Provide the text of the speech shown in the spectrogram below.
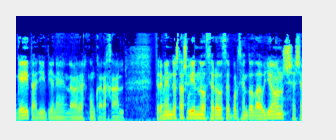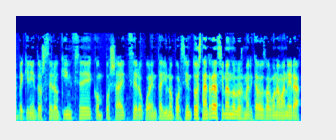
Gate, allí tienen la verdad es que un carajal tremendo, está subiendo 0,12% Dow Jones, SP500 0,15%, Composite 0,41%, están reaccionando los mercados de alguna manera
